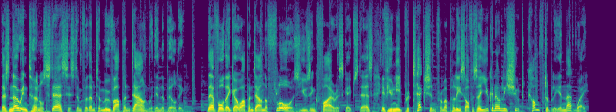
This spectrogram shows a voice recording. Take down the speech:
There's no internal stair system for them to move up and down within the building. Therefore, they go up and down the floors using fire escape stairs. If you need protection from a police officer, you can only shoot comfortably in that way.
